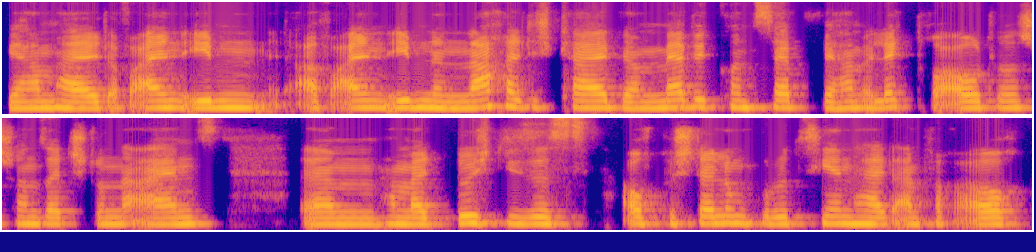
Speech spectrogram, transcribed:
wir haben halt auf allen Ebenen, auf allen Ebenen Nachhaltigkeit, wir haben ein Mehrwegkonzept, wir haben Elektroautos schon seit Stunde eins, ähm, haben halt durch dieses auf Bestellung produzieren halt einfach auch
